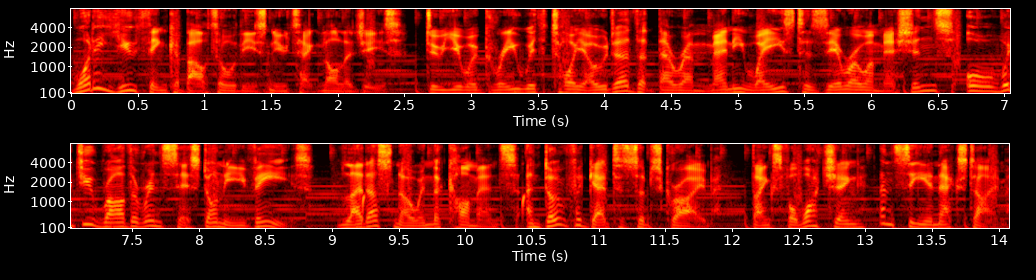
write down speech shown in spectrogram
What do you think about all these new technologies? Do you agree with Toyota that there are many ways to zero emissions, or would you rather insist on EVs? Let us know in the comments and don't forget to subscribe. Thanks for watching and see you next time.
